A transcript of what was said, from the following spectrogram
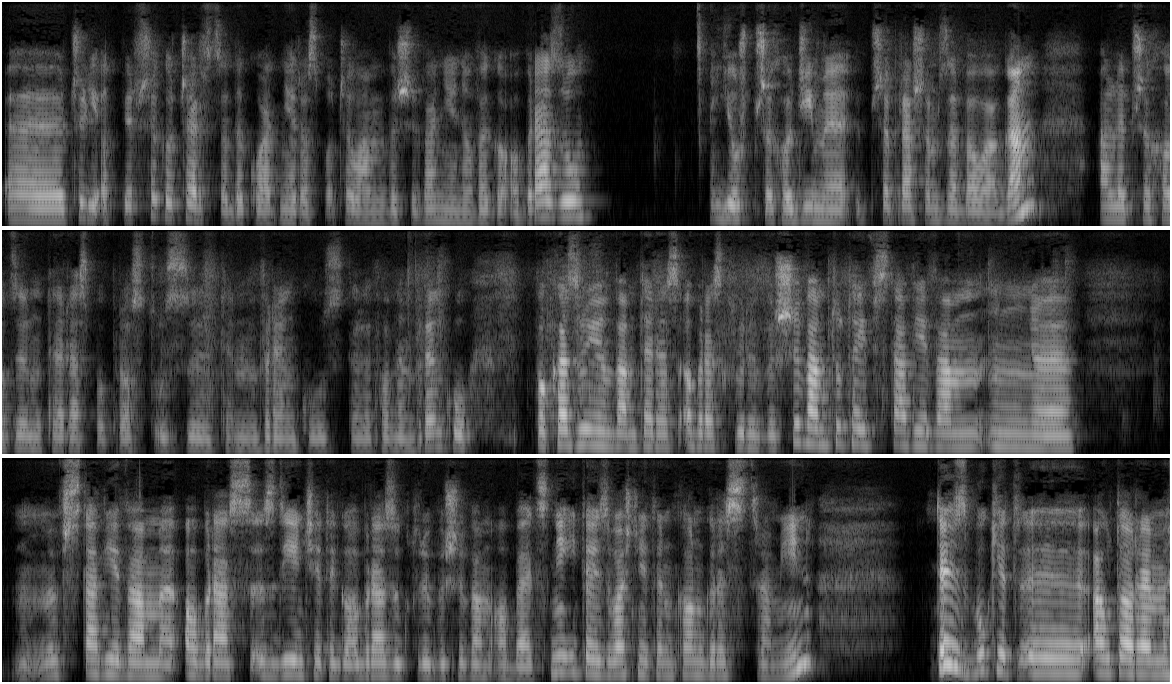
e, czyli od 1 czerwca dokładnie rozpoczęłam wyszywanie nowego obrazu. Już przechodzimy, przepraszam za bałagan, ale przechodzę teraz po prostu z tym w ręku, z telefonem w ręku. Pokazuję Wam teraz obraz, który wyszywam. Tutaj wstawię Wam. Yy, wstawię Wam obraz, zdjęcie tego obrazu, który wyszywam obecnie i to jest właśnie ten kongres Stramin. To jest bukiet, y, autorem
